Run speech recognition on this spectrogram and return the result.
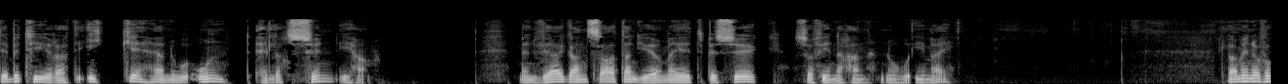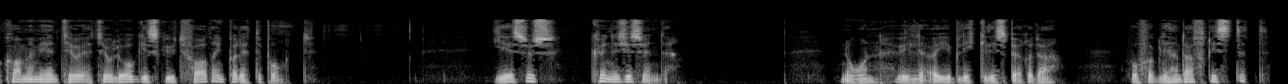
Det betyr at det ikke er noe ondt eller synd i ham. Men hver gang Satan gjør meg et besøk, så finner han noe i meg. La meg nå få komme med en teologisk utfordring på dette punkt. Jesus kunne ikke synde. Noen ville øyeblikkelig spørre da, hvorfor ble han da fristet?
